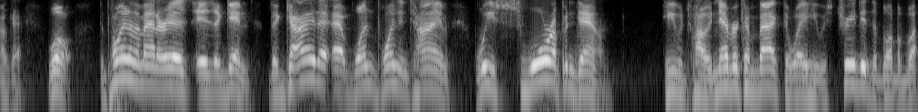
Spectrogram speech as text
Okay. Well, the point of the matter is, is again, the guy that at one point in time we swore up and down he would probably never come back the way he was treated, the blah blah blah.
